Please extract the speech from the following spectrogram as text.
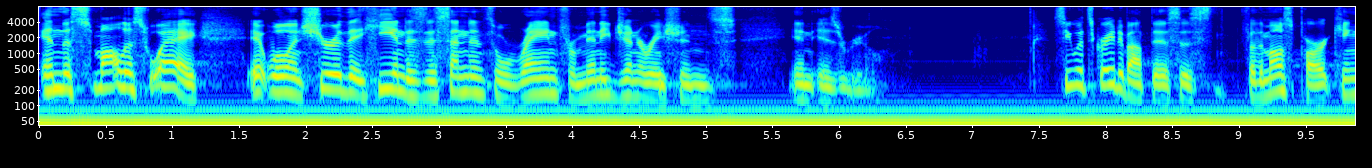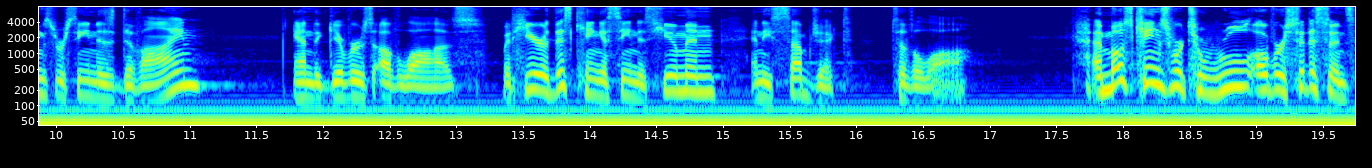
in the smallest way. It will ensure that he and his descendants will reign for many generations in Israel. See, what's great about this is, for the most part, kings were seen as divine and the givers of laws. But here, this king is seen as human and he's subject to the law. And most kings were to rule over citizens.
